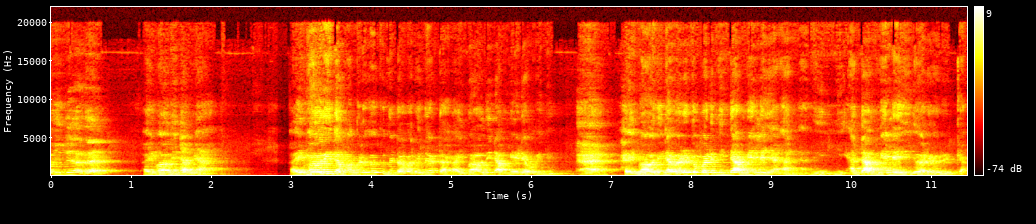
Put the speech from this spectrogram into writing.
അമ്മയല്ല. അതെ? ഹൈമാവതിന്റെ അമ്മയാ? ഹൈമാവതിന്റെ കേൾക്കുന്നുണ്ടോ? പറയുന്നത് കേട്ടോ. ഹൈമാവതിന്റെ അമ്മയുടെ പോയിന്. ഹൈമാവതിന്റെ അവരൊക്കെ പറയും നിന്റെ അമ്മയല്ലേ ഞാൻ എന്റെ അമ്മയല്ലേ ഇതുവരെ പറയും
